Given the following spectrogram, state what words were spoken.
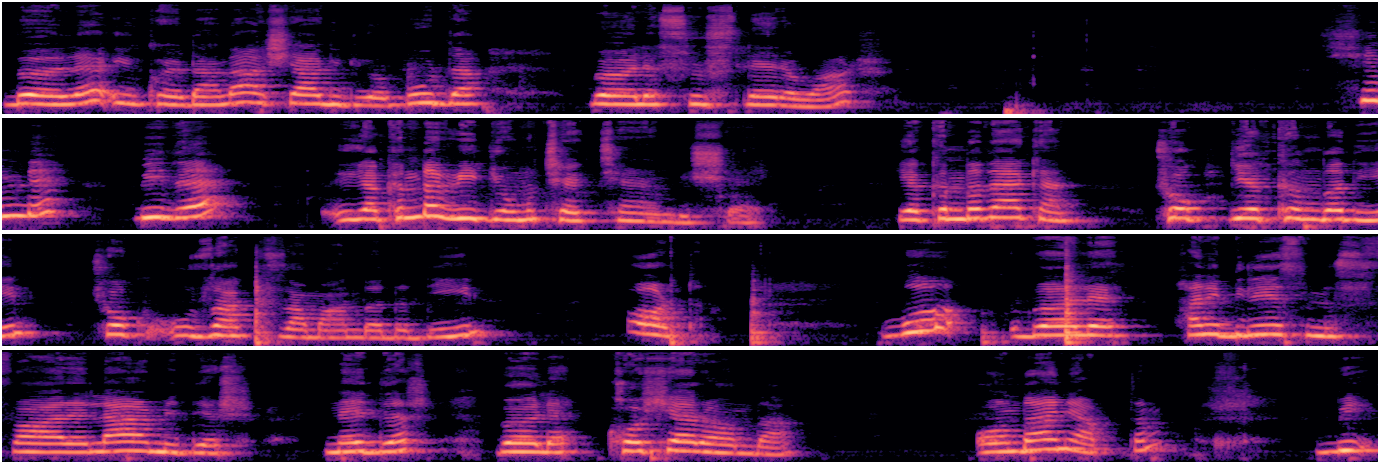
böyle yukarıdan da aşağı gidiyor. Burada böyle süsleri var. Şimdi bir de yakında videomu çekeceğim bir şey. Yakında derken çok yakında değil, çok uzak zamanda da değil. Orta. Bu böyle hani bilirsiniz fareler midir? Nedir? Böyle koşar onda. Ondan yaptım. Bir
